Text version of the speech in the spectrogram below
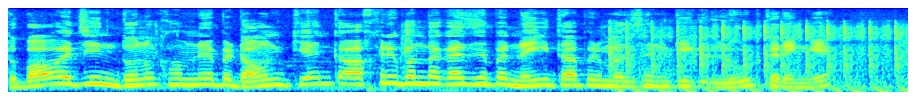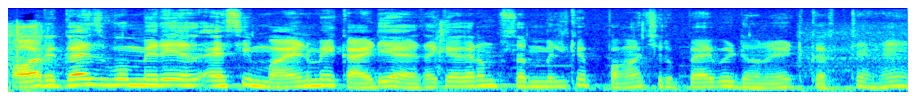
تو بابا جی ان دونوں کو ہم نے یہاں پہ ڈاؤن کیا۔ ان کا آخری بندہ گائز یہاں پہ نہیں تھا، پھر مزے سے ان کی لوٹ کریں گے۔ اور گائز وہ میرے ایسی مائنڈ میں ایک آئیڈیا آیا تھا کہ اگر ہم سب مل کے پانچ روپے بھی ڈونیٹ کرتے ہیں،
